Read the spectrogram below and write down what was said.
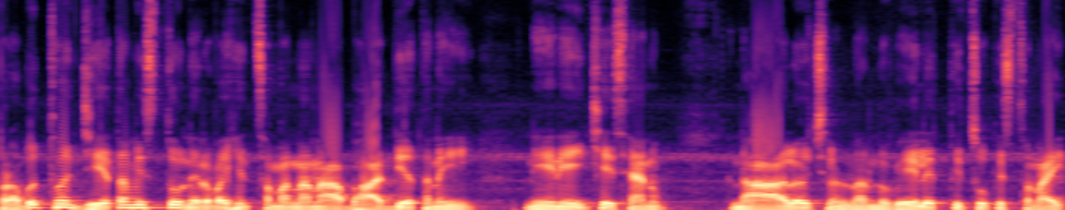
ప్రభుత్వం జీతం ఇస్తూ నిర్వహించమన్న నా బాధ్యతని నేనేం చేశాను? నా ఆలోచనలు నన్ను వేలెత్తి చూపిస్తున్నాయి.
